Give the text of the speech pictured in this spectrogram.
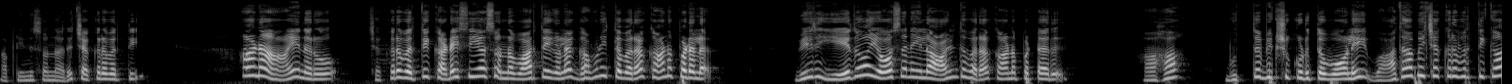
அப்படின்னு சொன்னார் சக்கரவர்த்தி. ஆனால் ஆயனரோ சக்கரவர்த்தி கடைசியாக சொன்ன வார்த்தைகளை கவனித்தவராக காணப்படலை. வேறு ஏதோ யோசனையில் ஆழ்ந்தவராக காணப்பட்டாரு. ஆஹா புத்த பிக்ஷு கொடுத்த ஓலை வாதாபி சக்கரவர்த்திக்கா?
